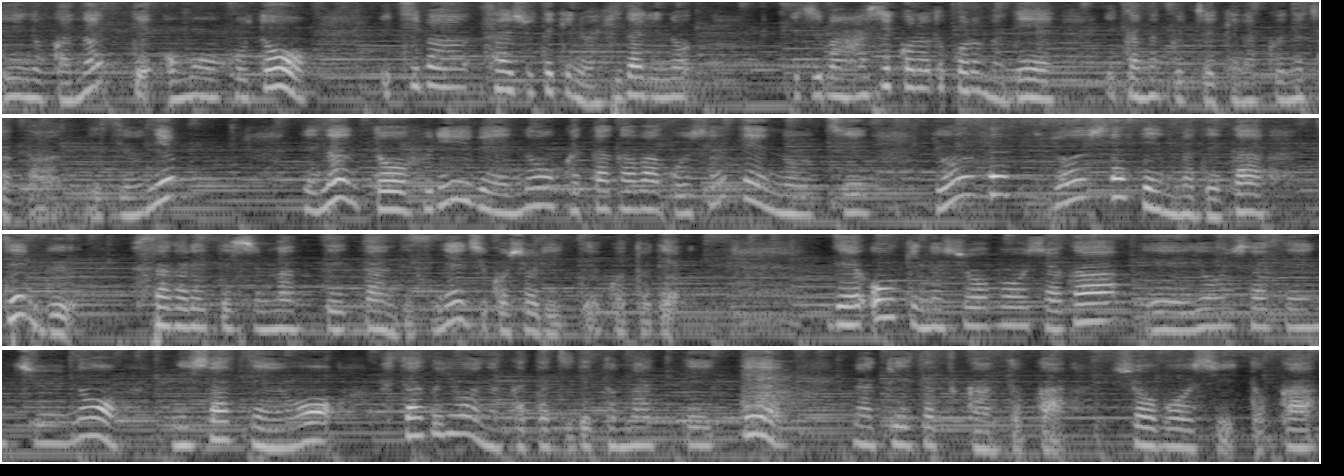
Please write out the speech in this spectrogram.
いいのかなって思うほど、一番最終的には左の一番端っこのところまで行かなくちゃいけなくなっちゃったんですよね。で、なんとフリーウェイの片側5車線のうち4車 ,4 車線までが全部塞がれてしまっていたんですね、事故処理ということで。で、大きな消防車が、え4車線中の2車線を塞ぐような形で止まっていて、まあ、警察官とか消防士とか、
